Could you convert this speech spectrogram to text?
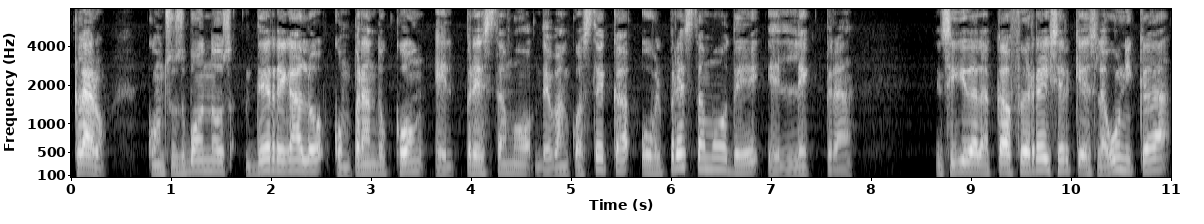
Claro, con sus bonos de regalo comprando con el préstamo de Banco Azteca o el préstamo de Electra. Enseguida la Cafe Racer, que es la única,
